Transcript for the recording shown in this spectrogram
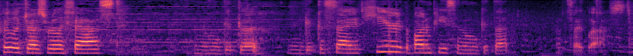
Acrylic dries really fast and then we'll get the then get this side here, the bottom piece, and then we'll get that, that side last.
